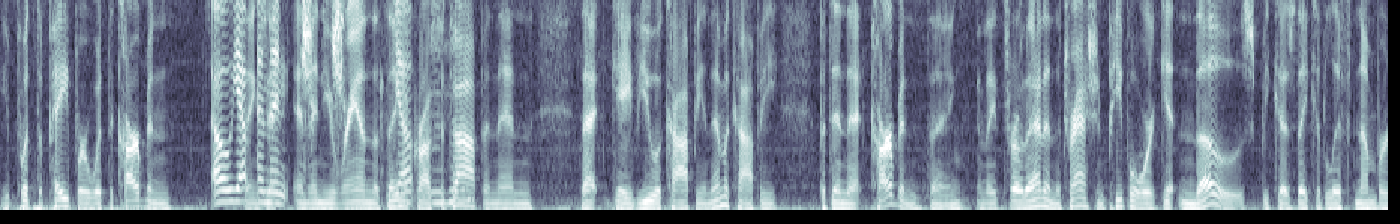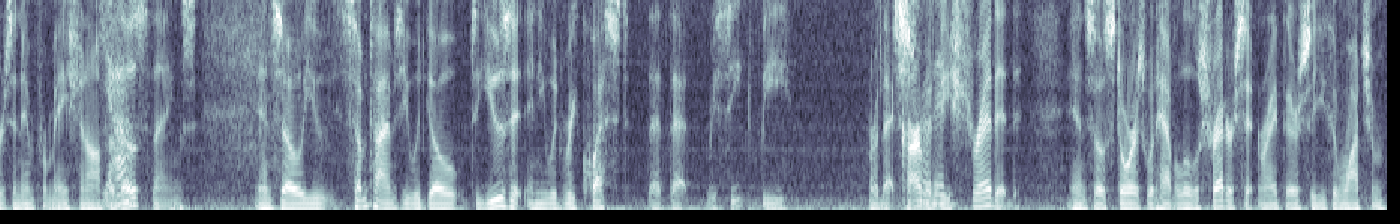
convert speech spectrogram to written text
you put the paper with the carbon oh, yep, and in, then and then you ran the thing Yep, across mhm. the top and then that gave you a copy and them a copy but then that carbon thing and they throw that in the trash and people were getting those because they could lift numbers and information off Yeah. of those things and so you sometimes you would go to use it and you would request that that receipt be or that carbon be shredded and so stores would have a little shredder sitting right there so you could watch them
